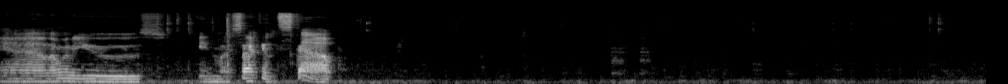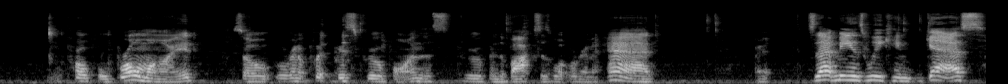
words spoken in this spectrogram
and I'm going to use in my second step propyl bromide. So we're going to put this group on. This group in the box is what we're going to add. Right. So that means we can guess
